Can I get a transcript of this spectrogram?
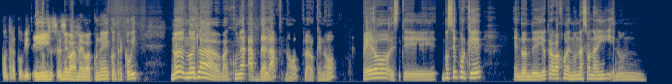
contra COVID. Sí, me, me, vacuné contra COVID. No, no es la vacuna Abdalab, no, claro que no. Pero este, no sé por qué en donde yo trabajo en una zona ahí, en un,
